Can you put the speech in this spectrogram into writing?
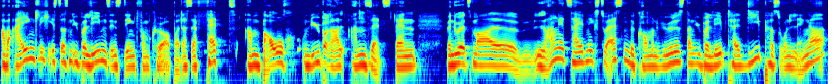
Aber eigentlich ist das ein Überlebensinstinkt vom Körper, dass er Fett am Bauch und überall ansetzt. Denn wenn du jetzt mal lange Zeit nichts zu essen bekommen würdest, dann überlebt halt die Person länger,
